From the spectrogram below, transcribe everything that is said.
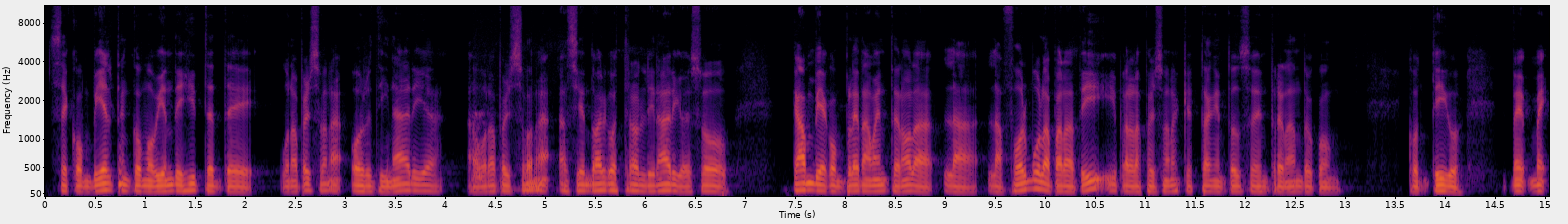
se convierten, como bien dijiste, de una persona ordinaria a una persona haciendo algo extraordinario. Eso cambia completamente ¿no? la, la, la fórmula para ti y para las personas que están entonces entrenando con, contigo. Me,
